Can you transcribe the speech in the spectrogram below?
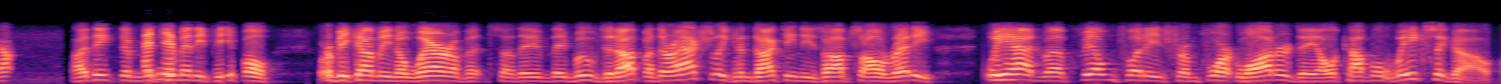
Yep. I think that too many people were becoming aware of it, so they they moved it up. But they're actually conducting these ops already. We had uh, film footage from Fort Lauderdale a couple of weeks ago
